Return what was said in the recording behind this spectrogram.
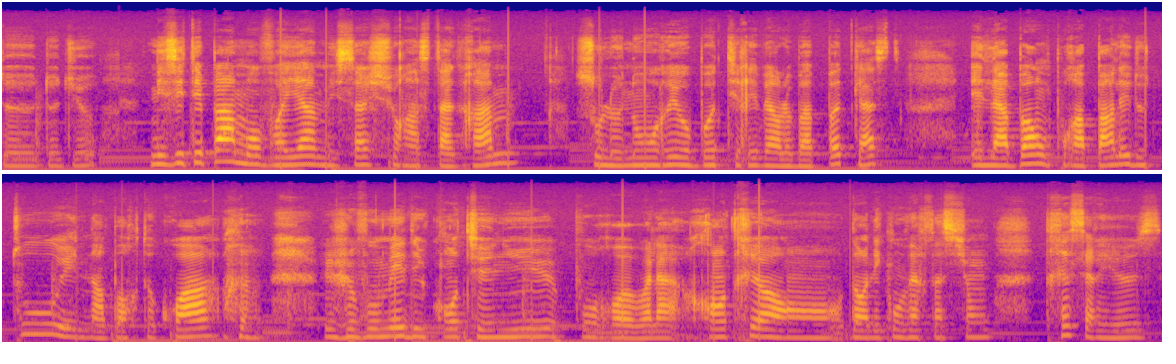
de, Dieu. N'hésitez pas à m'envoyer un message sur Instagram sous le nom Réobot vers le bas podcast et là-bas, on pourra parler de tout et n'importe quoi. Je vous mets du contenu pour euh, voilà, rentrer dans les conversations très sérieuses.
